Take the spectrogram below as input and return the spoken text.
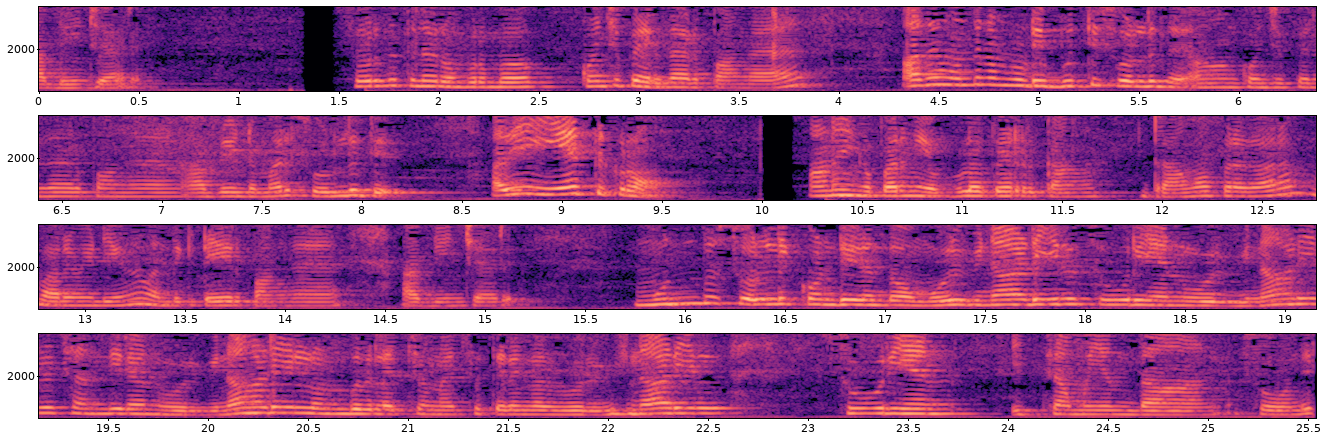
அப்படின்றாரு. சொர்க்கத்தில் ரொம்ப ரொம்ப கொஞ்சம் பேர் தான் இருப்பாங்க. அது வந்து நம்மளுடைய புத்தி சொல்லுது. ஆ கொஞ்சம் பேர் தான் இருப்பாங்க அப்படின்ற மாதிரி சொல்லுது. அதையும் ஏற்றுக்குறோம் ஆனால் இங்கே பாருங்கள் எவ்வளோ பேர் இருக்காங்க. ட்ராமா பிரகாரம் வர வேண்டியவங்க வந்துக்கிட்டே இருப்பாங்க அப்படின்றாரு. முன்பு சொல்லி கொண்டிருந்தோம் ஒரு வினாடியில் சூரியன் ஒரு வினாடியில் சந்திரன் ஒரு வினாடியில் ஒன்பது லட்சம் நட்சத்திரங்கள் ஒரு வினாடியில் சூரியன் இச்சமயம்தான். ஸோ வந்து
